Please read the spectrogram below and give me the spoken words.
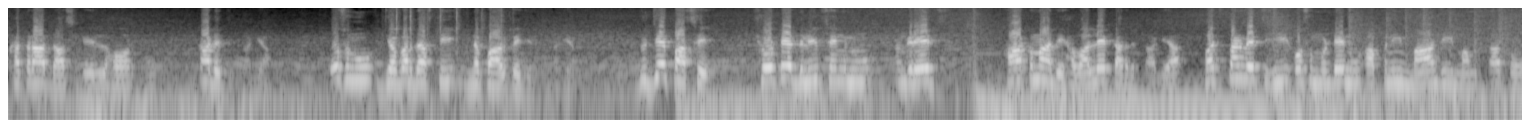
ਖਤਰਾ ਦੱਸ ਕੇ ਲਾਹੌਰ ਤੋਂ ਕੱਢ ਦਿੱਤਾ ਗਿਆ। ਉਸ ਨੂੰ ਜ਼ਬਰਦਸਤੀ ਨੇਪਾਲ ਭੇਜ ਦਿੱਤਾ ਗਿਆ। ਦੂਜੇ ਪਾਸੇ ਛੋਟੇ ਦਲੀਪ ਸਿੰਘ ਨੂੰ ਅੰਗਰੇਜ਼ ਹਾਕਮਾਂ ਦੇ ਹਵਾਲੇ ਕਰ ਦਿੱਤਾ ਗਿਆ। ਬਚਪਨ ਵਿੱਚ ਹੀ ਉਸ ਮੁੰਡੇ ਨੂੰ ਆਪਣੀ ਮਾਂ ਦੀ ਮਮਤਾ ਤੋਂ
